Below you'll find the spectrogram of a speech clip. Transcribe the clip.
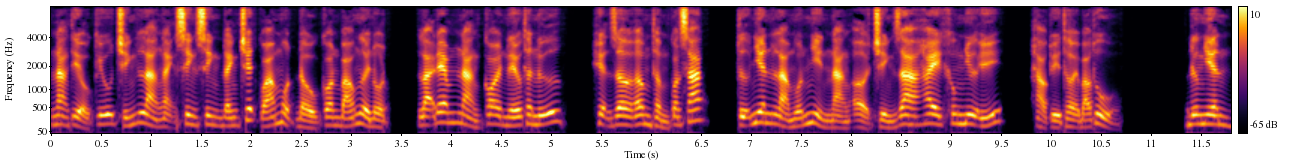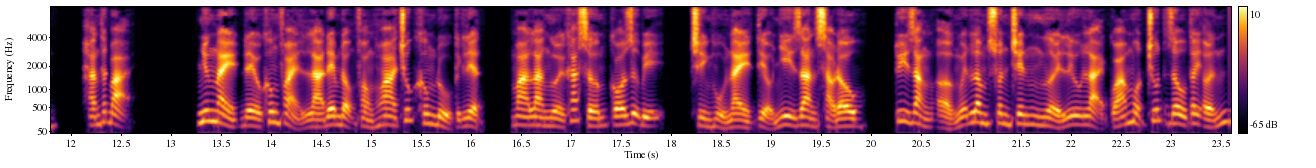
nàng tiểu cứu chính là ngạnh sinh sinh đánh chết quá một đầu con báo người nột, lại đem nàng coi nếu thân nữ, hiện giờ âm thầm quan sát, tự nhiên là muốn nhìn nàng ở trình ra hay không như ý, hảo tùy thời báo thủ. Đương nhiên, hắn thất bại. Nhưng này đều không phải là đêm động phòng hoa trúc không đủ kịch liệt, mà là người khác sớm có dự bị, trình hủ này tiểu nhi gian xào đâu. Tuy rằng ở Nguyễn Lâm Xuân trên người lưu lại quá một chút dâu tây ấn,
